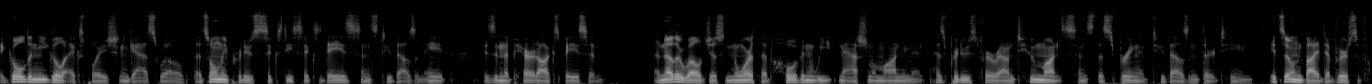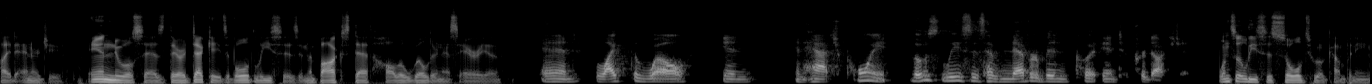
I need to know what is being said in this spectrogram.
A Golden Eagle exploration gas well that's only produced 66 days since 2008 is in the Paradox Basin, Another well just north of Hovenweep National Monument has produced for around two months since the spring of 2013. It's owned by Diversified Energy. And Newell says there are decades of old leases in the Box Death Hollow Wilderness area. And like the well in, in Hatch Point, those leases have never been put into production. Once a lease is sold to a company,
